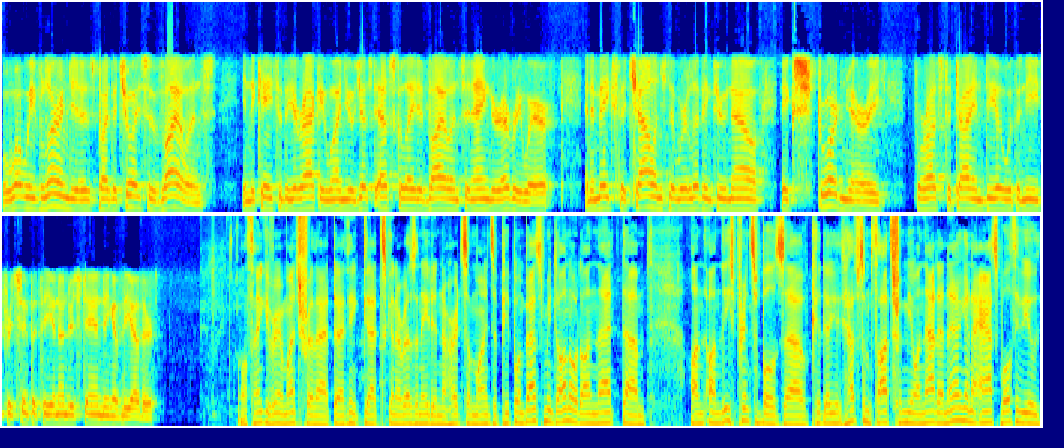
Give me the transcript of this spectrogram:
Well, what we've learned is by the choice of violence, in the case of the Iraqi one, you've just escalated violence and anger everywhere. And it makes the challenge that we're living through now extraordinary for us to try and deal with the need for sympathy and understanding of the other. Well, thank you very much for that. I think that's going to resonate in the hearts and minds of people. Ambassador McDonald, on that, um, on on these principles, uh, could I have some thoughts from you on that? And then I'm going to ask both of you.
